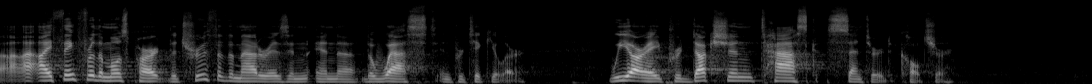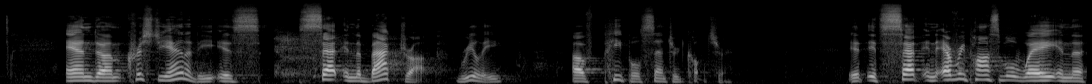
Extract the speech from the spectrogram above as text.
I think for the most part, the truth of the matter is in, in uh, the West in particular, we are a production task centered culture. And um, Christianity is set in the backdrop, really, of people centered culture. It, it's set in every possible way in the,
